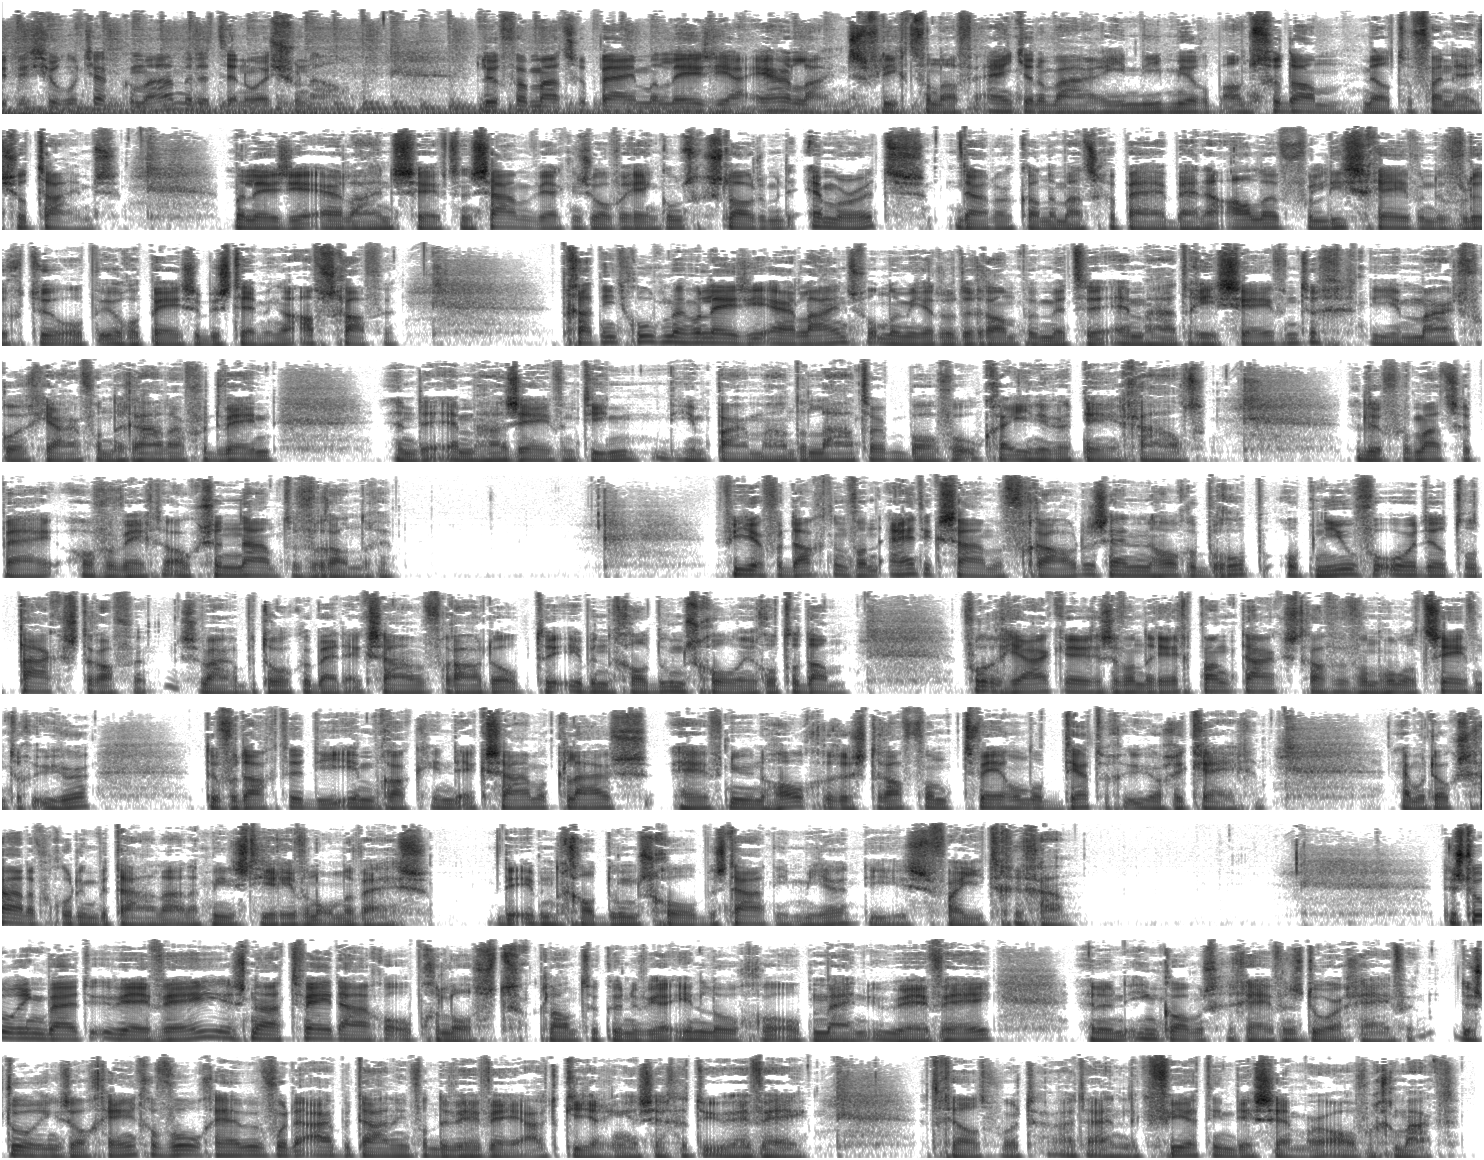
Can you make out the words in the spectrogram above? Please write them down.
Dit is Jeroen Tjepkema met het NOS Journaal. Luchtvaartmaatschappij Malaysia Airlines vliegt vanaf eind januari niet meer op Amsterdam, meldt de Financial Times. Malaysia Airlines heeft een samenwerkingsovereenkomst gesloten met Emirates. Daardoor kan de maatschappij bijna alle verliesgevende vluchten op Europese bestemmingen afschaffen. Het gaat niet goed met Malaysia Airlines, onder meer door de rampen met de MH370... die in maart vorig jaar van de radar verdween... en de MH17, die een paar maanden later boven Oekraïne werd neergehaald. De luchtvaartmaatschappij overweegt ook zijn naam te veranderen. Vier verdachten van eindexamenfraude zijn in hoger beroep opnieuw veroordeeld tot taakstraffen. Ze waren betrokken bij de examenfraude op de Ibn Galdoen school in Rotterdam. Vorig jaar kregen ze van de rechtbank taakstraffen van 170 uur. De verdachte die inbrak in de examenkluis heeft nu een hogere straf van 230 uur gekregen. Hij moet ook schadevergoeding betalen aan het ministerie van Onderwijs. De Ibn Galdoen school bestaat niet meer, die is failliet gegaan. De storing bij het UWV is na twee dagen opgelost. Klanten kunnen weer inloggen op Mijn UWV en hun inkomensgegevens doorgeven. De storing zal geen gevolgen hebben voor de uitbetaling van de WW-uitkeringen, zegt het UWV. Het geld wordt uiteindelijk 14 december overgemaakt.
